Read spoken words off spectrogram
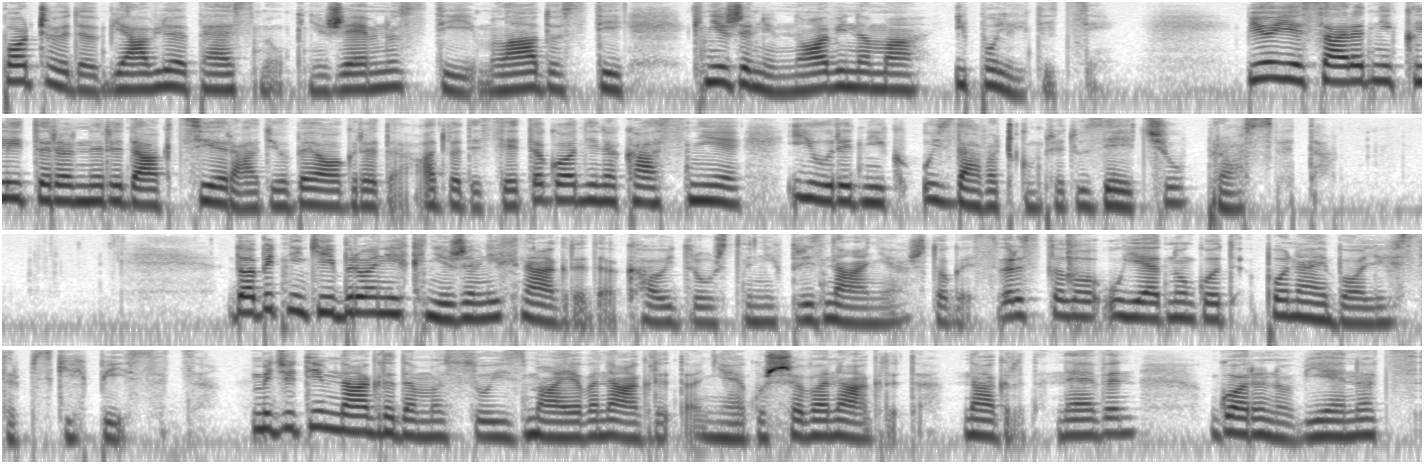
počeo je da objavljuje pesme u književnosti, mladosti, književnim novinama i politici. Bio je saradnik literarne redakcije Radio Beograda, a 20 godina kasnije i urednik u izdavačkom preduzeću Prosveta. Dobitnik je i brojnih književnih nagrada, kao i društvenih priznanja, što ga je svrstalo u jednog od ponajboljih srpskih pisaca. Među tim nagradama su i Zmajeva nagrada, Njegoševa nagrada, nagrada Neven, Goranov vijenac,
